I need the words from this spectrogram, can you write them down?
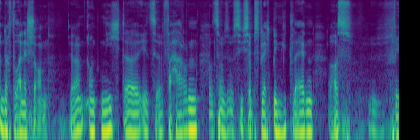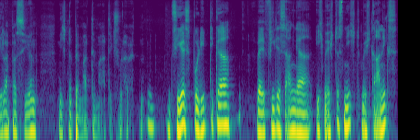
und nach vorne schauen. Ja, und nicht äh, jetzt verharren und so, sich selbst vielleicht bemitleiden, aus Fehler passieren, nicht nur bei Mathematik-Schularbeiten. Sie als Politiker weil viele sagen ja, ich möchte das nicht, möchte gar nichts,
